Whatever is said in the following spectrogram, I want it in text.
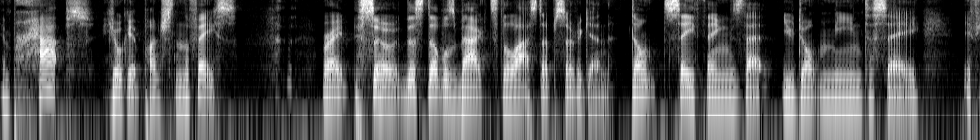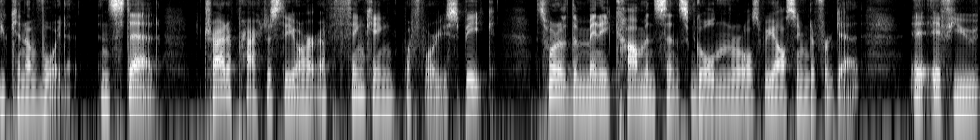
and perhaps you'll get punched in the face. right? So this doubles back to the last episode again. Don't say things that you don't mean to say if you can avoid it. Instead, try to practice the art of thinking before you speak. It's one of the many common sense golden rules we all seem to forget if you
